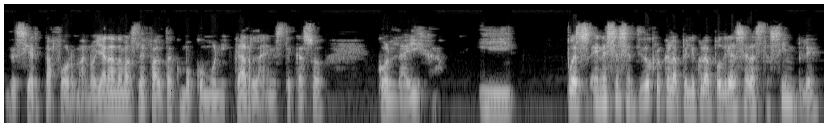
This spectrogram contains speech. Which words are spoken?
de cierta forma, ¿no? Ya nada más le falta como comunicarla, en este caso, con la hija. Y pues en ese sentido creo que la película podría ser hasta simple.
